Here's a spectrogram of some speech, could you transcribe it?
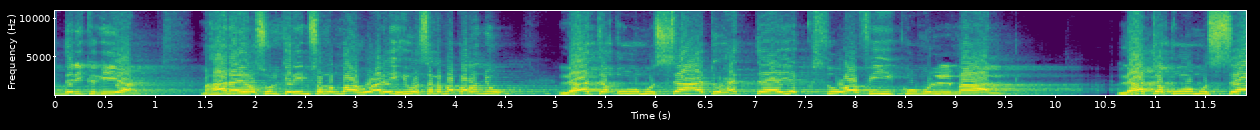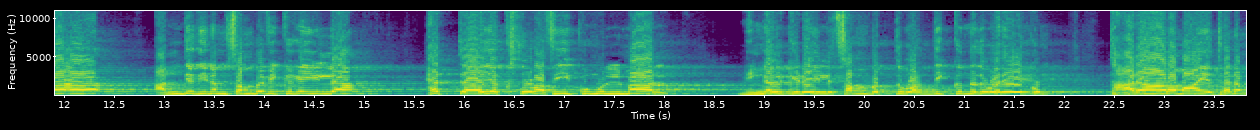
ഉദ്ധരിക്കുകയാണ് മഹാനായ റസൂൽ കരീം സല്ലല്ലാഹു അലൈഹി വസല്ലമ പറഞ്ഞു لا تقوم الساعة حتى يكثر فيكم المال لا تقوم الساعة അന്ത്യദിനം സംഭവിക്കുകയില്ല حتى يكثر فيكم المال നിങ്ങൾക്കിടയിൽ സമ്പത്ത് വർദ്ധിക്കുന്നത് വരേക്കും ധാരാളമായ ധനം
